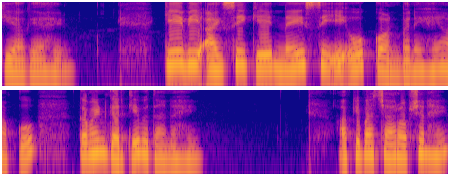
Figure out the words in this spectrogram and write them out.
किया गया है? के के नए सीईओ कौन बने हैं आपको कमेंट करके बताना है। आपके पास चार ऑप्शन है।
